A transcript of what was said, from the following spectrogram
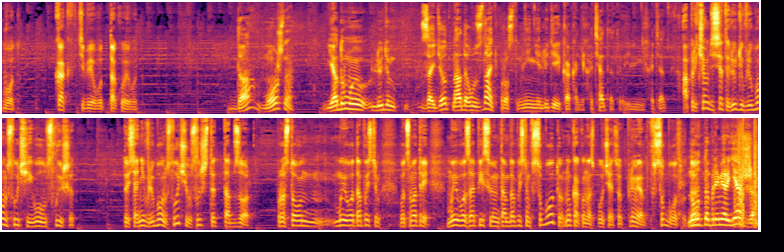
Вот. Как тебе вот такой вот? Да, можно. Я думаю, людям зайдет, надо узнать просто мнение людей, как они хотят это или не хотят. А причем здесь это? Люди в любом случае его услышат. То есть они в любом случае услышат этот обзор. Просто он, мы его, допустим, вот смотри, мы его записываем там, допустим, в субботу, ну как у нас получается, вот, к примеру, в субботу. Ну да? вот, например, я, жа-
